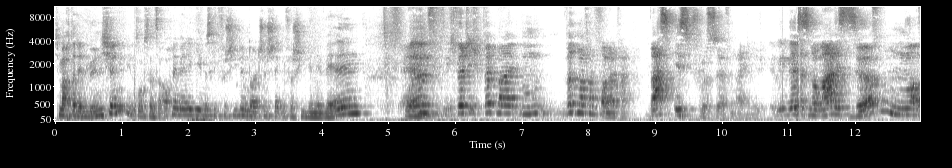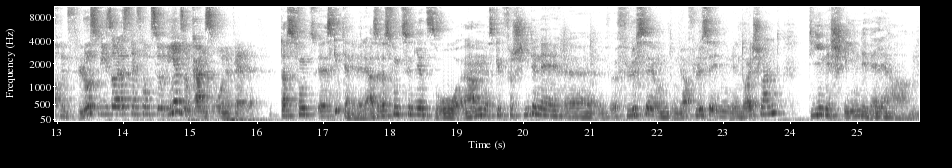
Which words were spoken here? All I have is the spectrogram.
Ich mache das in München. In Innsbruck soll es auch eine Welle geben. Es gibt verschiedene in deutschen Städten verschiedene Wellen. Ähm, ich würde ich würd mal, hm, würd mal von vorne anfangen. Was ist Flusssurfen eigentlich? Wie wird das normales Surfen nur auf einem Fluss? Wie soll das denn funktionieren, so ganz ohne Welle? Das funkt, äh, es gibt ja eine Welle. Also das funktioniert so. Ähm, es gibt verschiedene äh, Flüsse und, und ja, Flüsse in, in Deutschland, die eine stehende Welle haben.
